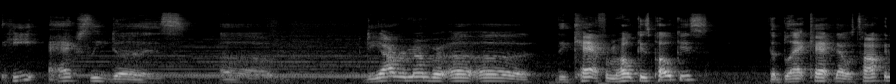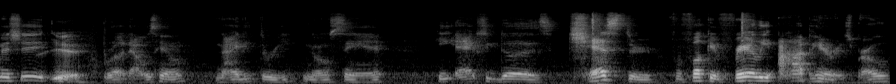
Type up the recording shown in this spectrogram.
he actually does. Um, do y'all remember uh uh the cat from Hocus Pocus, the black cat that was talking and shit? Yeah. Bruh, that was him. Ninety three. You know what I'm saying? He actually does Chester for fucking Fairly Odd Parents, bro.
